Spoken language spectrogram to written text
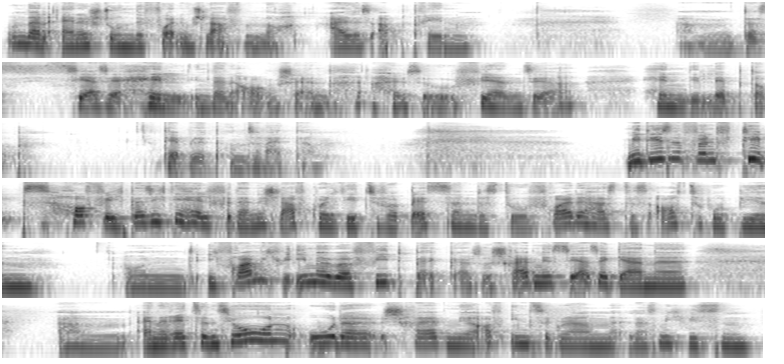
und dann eine Stunde vor dem Schlafen noch alles abdrehen, ähm, das sehr, sehr hell in deine Augen scheint, also Fernseher, Handy, Laptop, Tablet und so weiter. Mit diesen fünf Tipps hoffe ich, dass ich dir helfe, deine Schlafqualität zu verbessern, dass du Freude hast, das auszuprobieren. Und ich freue mich wie immer über Feedback. Also schreib mir sehr, sehr gerne ähm, eine Rezension oder schreib mir auf Instagram, lass mich wissen,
